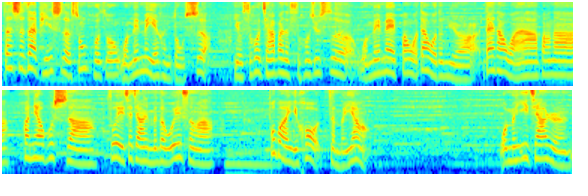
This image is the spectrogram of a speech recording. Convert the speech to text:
但是在平时的生活中，我妹妹也很懂事。有时候加班的时候，就是我妹妹帮我带我的女儿，带她玩啊，帮她换尿不湿啊，做一下家里面的卫生啊。不管以后怎么样，我们一家人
